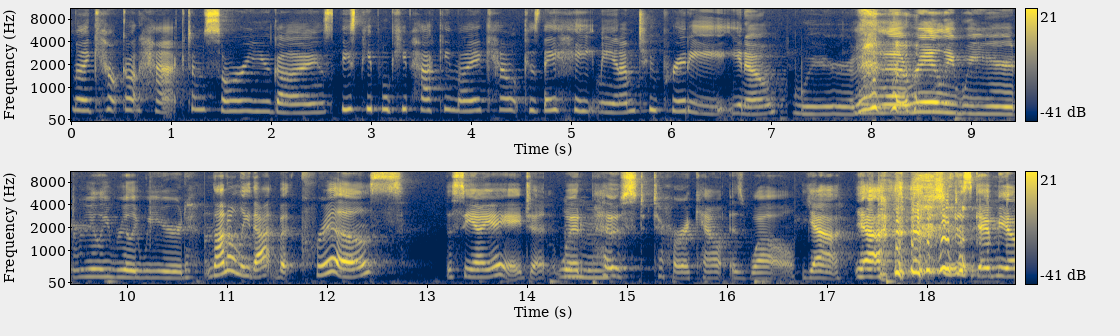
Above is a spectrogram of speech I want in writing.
"My account got hacked. I'm sorry, you guys. These people keep hacking my account cuz they hate me and I'm too pretty, you know." Weird. yeah, really weird. Really really weird. Not only that, but Chris the CIA agent would mm-hmm. post to her account as well. Yeah, yeah. she just gave me a,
